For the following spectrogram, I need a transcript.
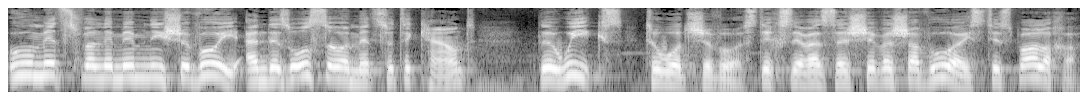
U mitzvah lemimni shavui, and there's also a mitzvah to count the weeks towards Shavuos. Dichsiva says Shiva Shavuos tispolacha,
